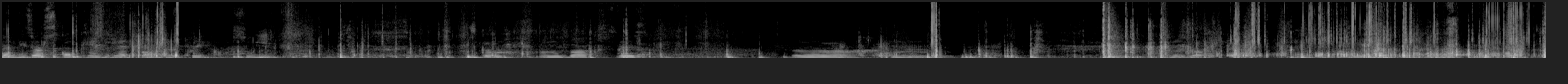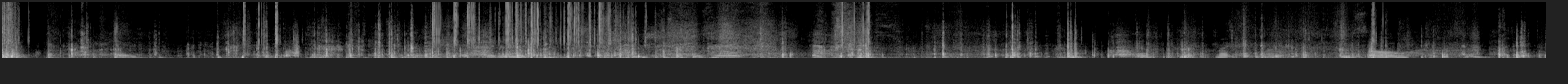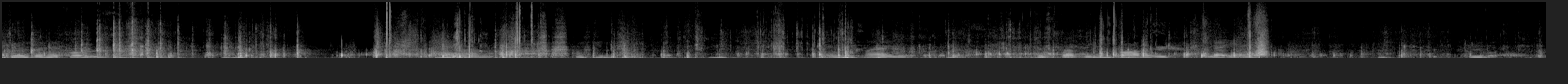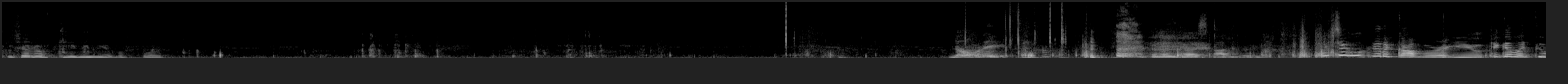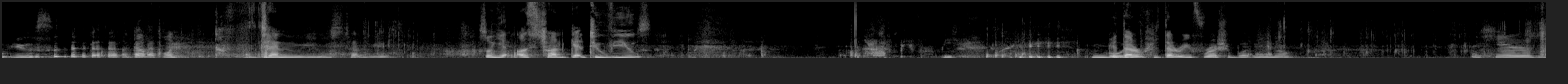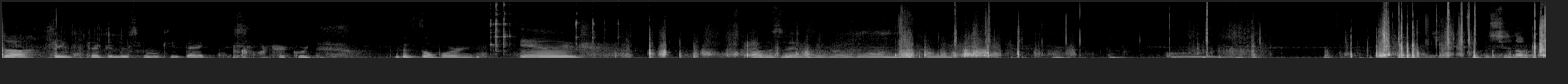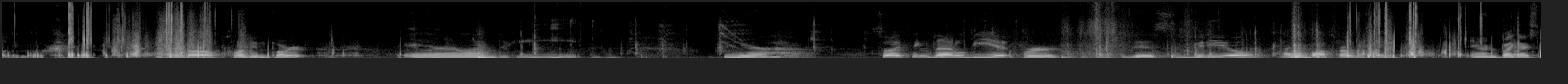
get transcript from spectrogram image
And these are Skullcandy headphones. They're pretty sweet. Just gonna unbox this. Uh, hmm. Here we go. Yeah. Okay. Get it. So, Nice, nice. So, here's the headphones. And we can, and if I just stop being bothered, yeah, yeah. Hmm, You should have came in here before. Nobody. Then you guys copyright. Who's gonna copyright you? You got like two views. I got like 10 views. 10 views. So yeah, let's try to get two views. Be for me. hit that hit that refresh button, you know. Here's the thing packed in this small cute bag. I want to record this. This is so boring. And oh, this is a really long one. Um, is the plug-in. This is the plug-in part. And he, yeah. So I think that'll be it for this video. I unboxed everything. and bye guys.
